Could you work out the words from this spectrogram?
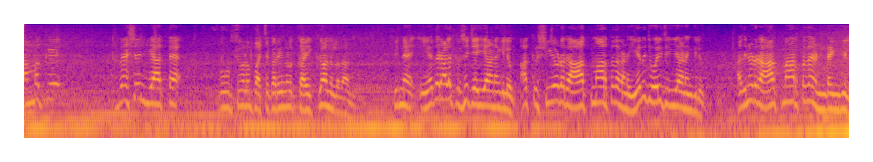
നമുക്ക് വിഷമില്ലാത്ത ഫ്രൂട്ട്സുകളും പച്ചക്കറികളും കഴിക്കുക എന്നുള്ളതാണ്. പിന്നെ ഏതൊരാൾ കൃഷി ചെയ്യുകയാണെങ്കിലും ആ കൃഷിയോടൊരു ആത്മാർത്ഥത വേണം. ഏത് ജോലി ചെയ്യുകയാണെങ്കിലും അതിനോടൊരു ആത്മാർത്ഥത ഉണ്ടെങ്കിൽ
